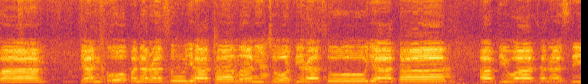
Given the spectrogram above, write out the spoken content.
ปา ยันโทปนรสุยะธามานิโชติรสุยะธาอภิวาทนาสี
